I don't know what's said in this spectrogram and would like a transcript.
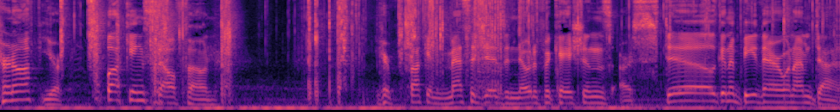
Turn off your fucking cell phone. Your fucking messages and notifications are still gonna be there when I'm done.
